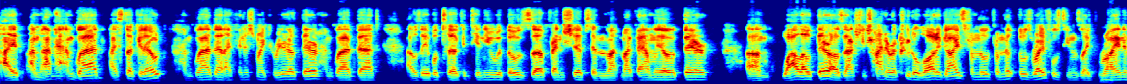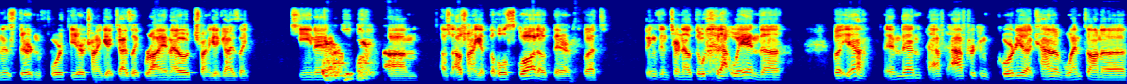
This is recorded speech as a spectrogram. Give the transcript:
I, I'm, I'm, I'm glad I stuck it out. I'm glad that I finished my career out there. I'm glad that I was able to continue with those uh, friendships and my, my, family out there. Um, while out there, I was actually trying to recruit a lot of guys from those from the, those rifles teams, like mm. Ryan in his third and fourth year, trying to get guys like Ryan out, trying to get guys like Kienan. Um, I was, I was trying to get the whole squad out there, but things didn't turn out the, that way. And uh, but yeah, and then after after Concordia, I kind of went on a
